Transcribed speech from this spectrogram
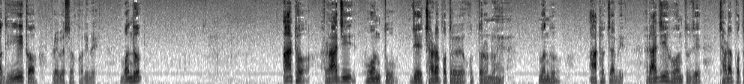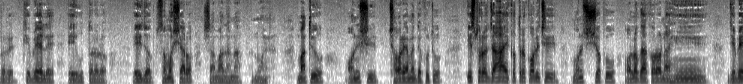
ଅଧିକ ପ୍ରବେଶ କରିବେ। ବନ୍ଧୁ ଆଠ ରାଜି ହୁଅନ୍ତୁ। ଯେ ଛାଡ଼ପତ୍ରରେ ଉତ୍ତର ନୁହେଁ ବନ୍ଧୁ ଆଠ ଚାବି ରାଜି ହୁଅନ୍ତୁ ଯେ ଛାଡ଼ପତ୍ରରେ କେବେ ହେଲେ ଏହି ଉତ୍ତରର ଏଇ ଯେଉଁ ସମସ୍ୟାର ସମାଧାନ ନୁହେଁ ମାତୃ ଉଣେଇଶ ଛଅରେ ଆମେ ଦେଖୁଛୁ ଈଶ୍ୱର ଯାହା ଏକତ୍ର କରିଛି ମନୁଷ୍ୟକୁ ଅଲଗା କର ନାହିଁ ଯେବେ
